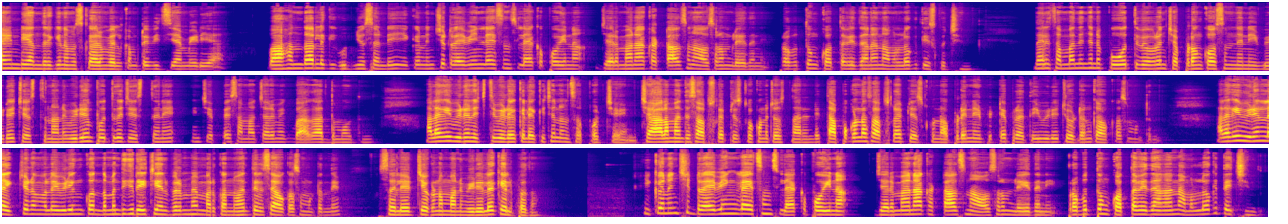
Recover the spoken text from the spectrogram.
Hi అండి అందరికీ నమస్కారం. వెల్కమ్ టు విజయ మీడియా వాహనదారులకి గుడ్ న్యూస్ అండి. ఇక నుంచి డ్రైవింగ్ లైసెన్స్ లేకపోయినా జరిమానా కట్టాల్సిన అవసరం లేదని ప్రభుత్వం కొత్త విధానాన్ని అమల్లోకి తీసుకొచ్చింది. దానికి సంబంధించిన పూర్తి వివరం చెప్పడం కోసం నేను ఈ వీడియో చేస్తున్నాను. వీడియోని పూర్తిగా చేస్తేనే నేను చెప్పే సమాచారం మీకు బాగా అర్థమవుతుంది. అలాగే వీడియో నచ్చితే వీడియోకి లెక్కించి నన్ను సపోర్ట్ చేయండి. చాలామంది సబ్స్క్రైబ్ చేసుకోకుండా చూస్తున్నారండి. తప్పకుండా సబ్స్క్రైబ్ చేసుకోండి. అప్పుడే నేను పెట్టే ప్రతి వీడియో చూడడానికి అవకాశం ఉంటుంది. అలాగే వీడియోని లైక్ చేయడం వల్ల వీడియో కొంతమందికి రీచ్ ఇన్ఫర్మేషన్ మరి కొంతమంది తెలిసే అవకాశం ఉంటుంది. సో లేట్ చేయకుండా మన వీడియోలోకి వెళ్ళిపోదాం. ఇక నుంచి డ్రైవింగ్ లైసెన్స్ లేకపోయినా జరిమానా కట్టాల్సిన అవసరం లేదని ప్రభుత్వం కొత్త విధానాన్ని అమల్లోకి తెచ్చింది.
